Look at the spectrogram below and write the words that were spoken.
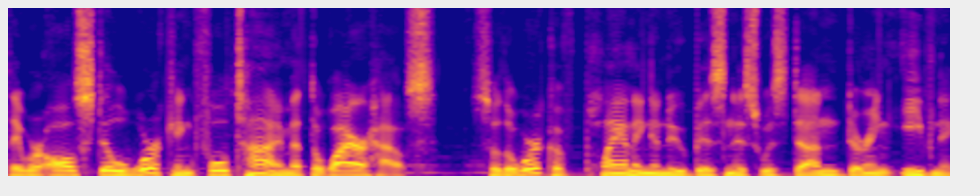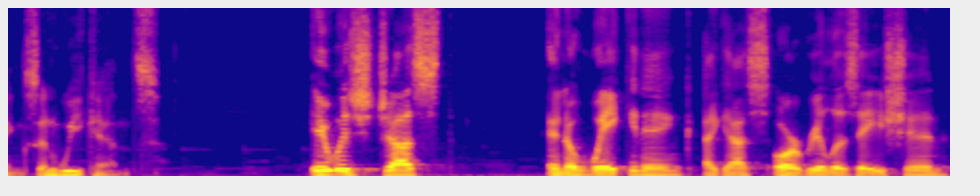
they were all still working full time at the Wirehouse, so the work of planning a new business was done during evenings and weekends. It was just an awakening, I guess, or a realization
